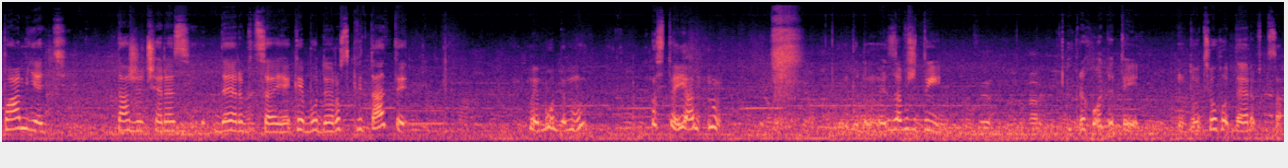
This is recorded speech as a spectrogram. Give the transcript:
пам'ять навіть через деревце, яке буде розквітати, ми будемо постійно будемо завжди приходити до цього деревця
